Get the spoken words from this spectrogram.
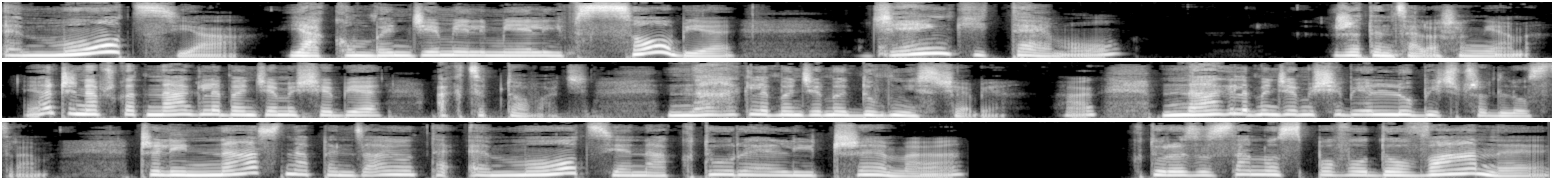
emocja, jaką będziemy mieli w sobie dzięki temu, że ten cel osiągniemy. Nie? Czyli na przykład nagle będziemy siebie akceptować, nagle będziemy dumni z siebie, tak? nagle będziemy siebie lubić przed lustrem. Czyli nas napędzają te emocje, na które liczymy, które zostaną spowodowane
